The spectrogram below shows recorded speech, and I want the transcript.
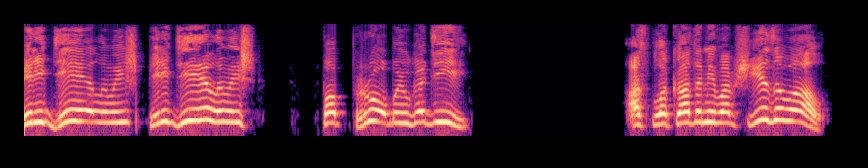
Переделываешь, переделываешь, попробуй угоди. А с плакатами вообще завал.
